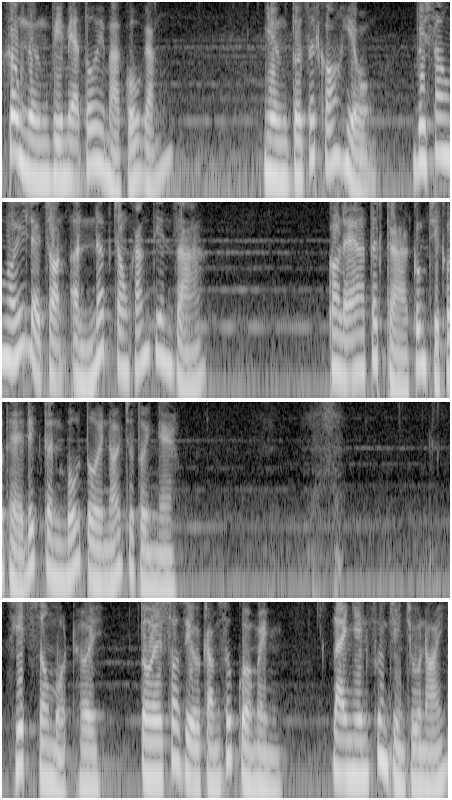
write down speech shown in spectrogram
Không ngừng vì mẹ tôi mà cố gắng. Nhưng tôi rất khó hiểu Vì sao ông ấy lại chọn ẩn nấp trong kháng tiên giả. Có lẽ tất cả cũng chỉ có thể đích thân bố tôi nói cho tôi nghe. Hít sâu một hơi, Tôi xoa dịu cảm xúc của mình, Lại nhìn Phương Trình chú nói.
